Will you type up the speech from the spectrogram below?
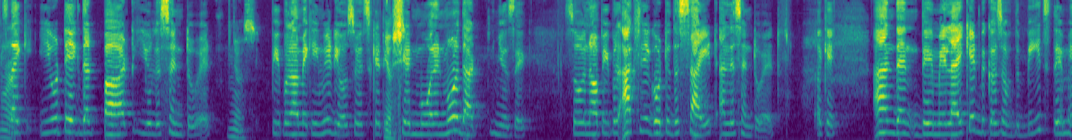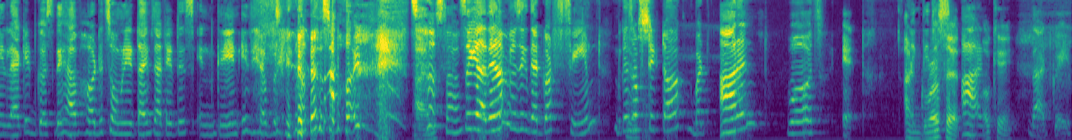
It's Right. like you take that part, you listen to it. Yes. People are making videos, so it's getting Yes. shared more and more that music. So now people actually go to the site and listen to it. Okay. And then they may like it because of the beats. They may like it because they have heard it so many times that it is ingrained in their brain at this point. So, so yeah, there are music that got famed because of TikTok, but aren't worth it. And Like, worth it. aren't Okay. That great.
